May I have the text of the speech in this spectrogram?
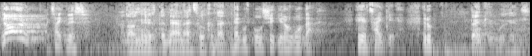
No! Take this. I don't need it. The nanites will connect. Head with bullshit. You don't want that. Here, take it. It'll. Thank you, Wigans.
